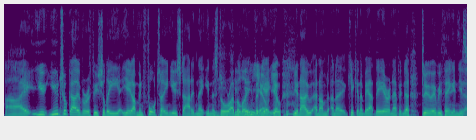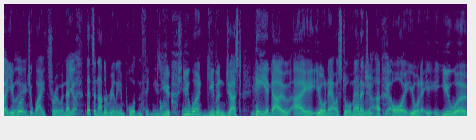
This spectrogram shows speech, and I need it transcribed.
Uh, you you took over officially. You, I mean, 14. You started in the in the store, I believe, and Yeah, you, you you know, and I'm and, kicking about there and having to do everything, and you so you've worked your way through, and that, that's another really important thing is you gosh, you weren't given just here you go, uh, you're now a store manager, Yep. or you're you were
